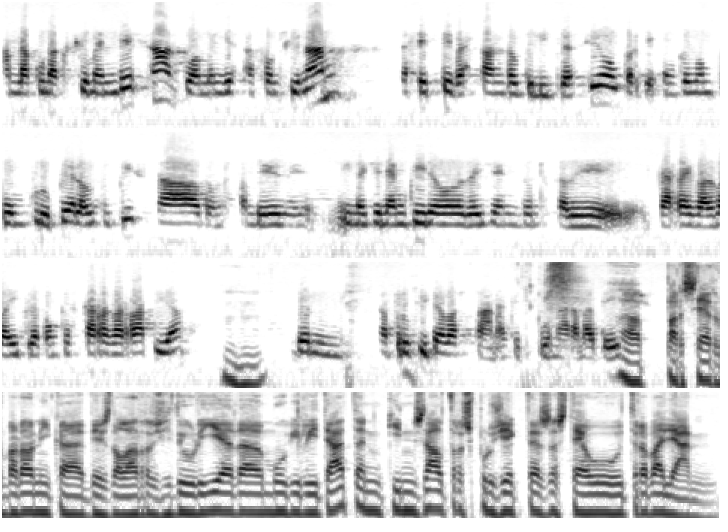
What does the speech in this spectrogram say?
amb la connexió amb Endesa, actualment ja està funcionant, de fet té bastanta utilització perquè com que és un punt proper a l'autopista doncs també imaginem que hi deu haver gent doncs, que ve, carrega el vehicle com que és càrrega ràpida Uh -huh. doncs s'aprofita bastant aquest punt ara mateix. Uh, per cert, Verònica, des de la regidoria de mobilitat, en quins altres projectes esteu treballant?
